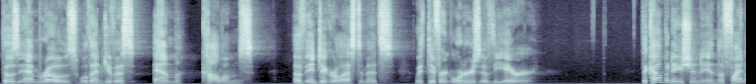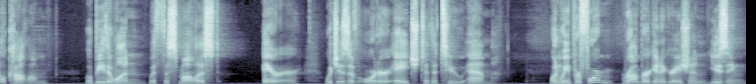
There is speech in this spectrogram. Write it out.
Those m rows will then give us m columns of integral estimates with different orders of the error. The combination in the final column will be the one with the smallest error, which is of order h to the 2m. When we perform Romberg integration using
